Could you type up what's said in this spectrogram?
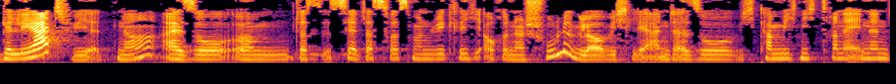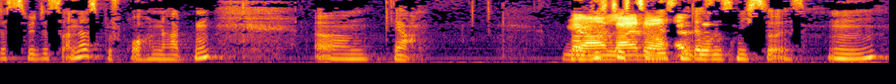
gelehrt wird. Ne? Also ähm, das ist ja das, was man wirklich auch in der Schule, glaube ich, lernt. Also ich kann mich nicht daran erinnern, dass wir das anders besprochen hatten. Ähm, ja, war ja, wichtig leider. zu wissen, also, dass es nicht so ist. Mhm.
